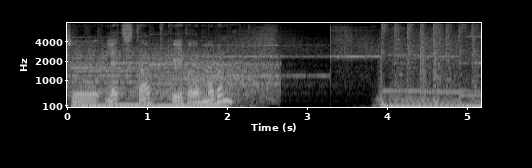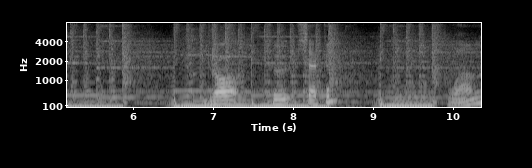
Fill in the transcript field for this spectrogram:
So let's start to create our model. Draw two circle one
